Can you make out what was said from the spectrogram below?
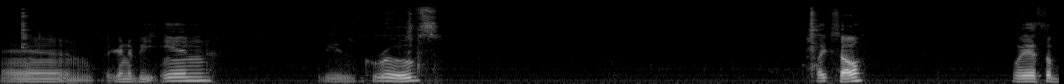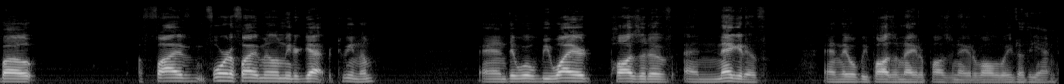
And they're to be in these grooves. Like so. With about a five, four to five millimeter gap between them. And they will be wired positive and negative and they will be positive, negative, positive, negative all the way to the end.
